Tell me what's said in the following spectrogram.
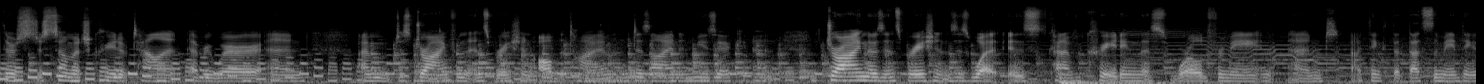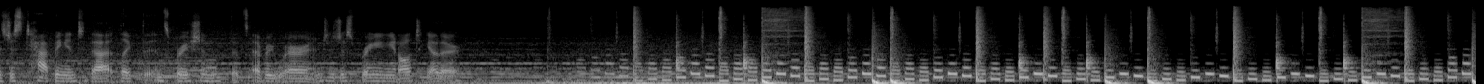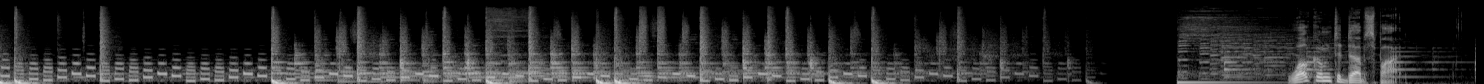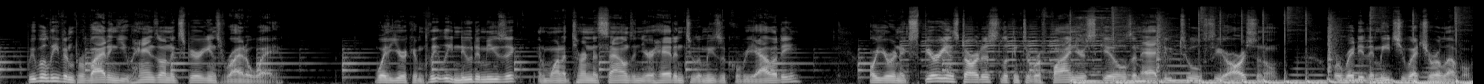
There's just so much creative talent everywhere and I'm just drawing from the inspiration all the time and design and music and drawing those inspirations is what is kind of creating this world for me and I think that that's the main thing is just tapping into that like the inspiration that's everywhere and to just bringing it all together. Welcome to DubSpot. We believe in providing you hands on experience right away. Whether you're completely new to music and want to turn the sounds in your head into a musical reality, or you're an experienced artist looking to refine your skills and add new tools to your arsenal, we're ready to meet you at your level.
